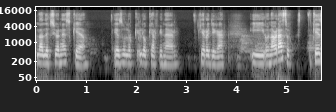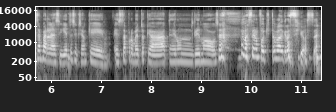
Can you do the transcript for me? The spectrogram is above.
las lecciones quedan. Eso es lo que, lo que al final quiero llegar. Y un abrazo. Quédense para la siguiente sección que esta prometo que va a tener un ritmo, o sea, va a ser un poquito más graciosa.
